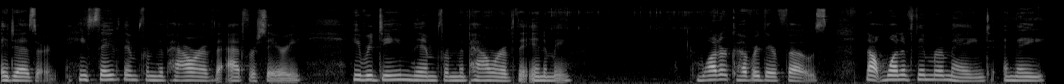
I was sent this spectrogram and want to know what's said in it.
a desert. He saved them from the power of the adversary. He redeemed them from the power of the enemy. Water covered their foes. Not one of them remained, and they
